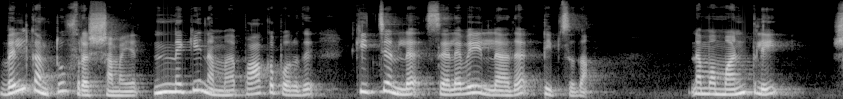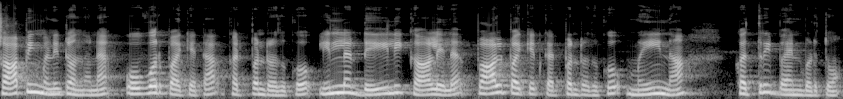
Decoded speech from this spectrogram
வெல்கம் டு ஃப்ரெஷ் சமையல். இன்றைக்கி நம்ம பார்க்க போகிறது கிச்சனில் செலவே இல்லாத டிப்ஸு தான். நம்ம மந்த்லி ஷாப்பிங் பண்ணிட்டு வந்தோன்னே ஒவ்வொரு பாக்கெட்டாக கட் பண்ணுறதுக்கோ இல்லை டெய்லி காலையில் பால் பாக்கெட் கட் பண்ணுறதுக்கோ மெயினாக கத்திரி பயன்படுத்துவோம்.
